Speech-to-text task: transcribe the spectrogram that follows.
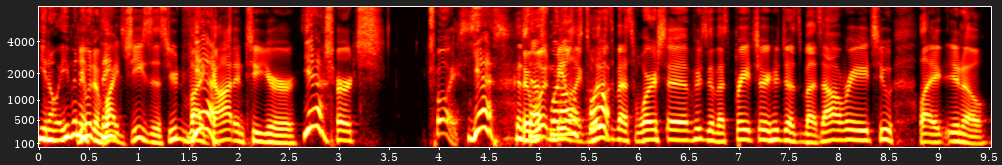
you know, even if You if would invite Jesus, you'd invite Yeah. God into your Yeah. church choice. yes, because It that's wouldn't what be I was like, who's the best worship? Who's the best preacher? Who does the best outreach? Who, like, you know,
